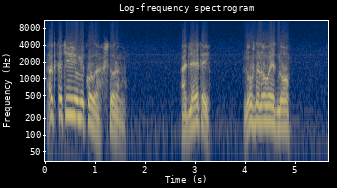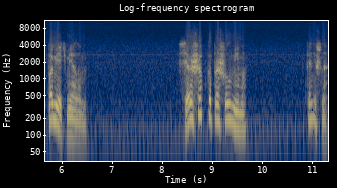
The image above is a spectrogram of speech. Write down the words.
Откати ее, Микола, в сторону. А для этой нужно новое дно. Пометь мелом. Серошапка прошел мимо. Конечно,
